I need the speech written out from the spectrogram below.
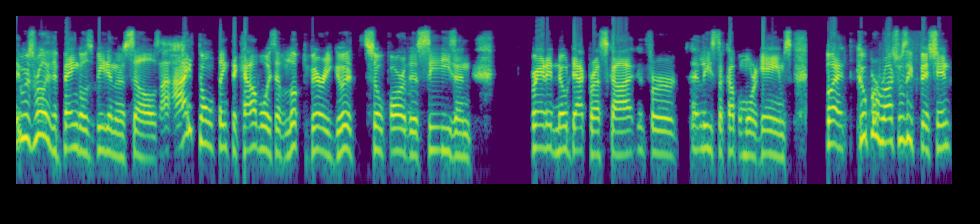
it was really the Bengals beating themselves. I, I, don't think the Cowboys have looked very good so far this season. Granted, no Dak Prescott for at least a couple more games, but Cooper Rush was efficient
